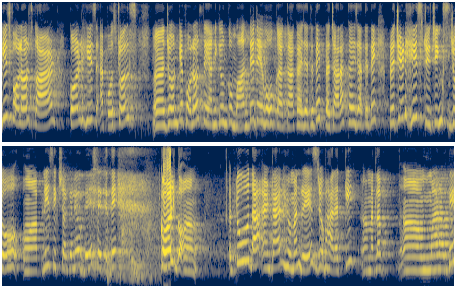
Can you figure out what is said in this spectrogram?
His followers card called his apostles जो उनके फॉलोअर्स थे, यानी कि उनको मानते थे, वो क्या कहे जाते थे? प्रचारक कहे जाते थे। प्रचिड हिज टीचिंग्स जो अपनी शिक्षा के लिए उपदेश देते थे। Called to the entire human race जो भारत की मतलब मानव के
